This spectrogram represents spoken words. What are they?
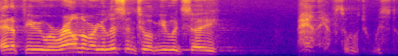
And if you were around them or you listened to them, you would say, man, they have so much wisdom.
